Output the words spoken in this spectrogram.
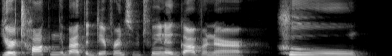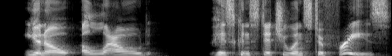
you're talking about the difference between a governor who, you know, allowed his constituents to freeze,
